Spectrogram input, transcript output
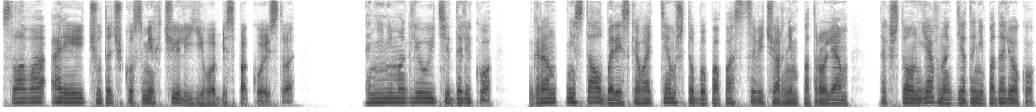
Слова Арии чуточку смягчили его беспокойство. Они не могли уйти далеко. Грант не стал бы рисковать тем, чтобы попасться вечерним патрулям, так что он явно где-то неподалеку.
